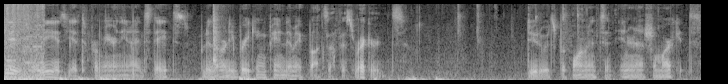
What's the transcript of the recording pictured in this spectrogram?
This movie is yet to premiere in the United States, but is already breaking pandemic box office records due to its performance in international markets.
